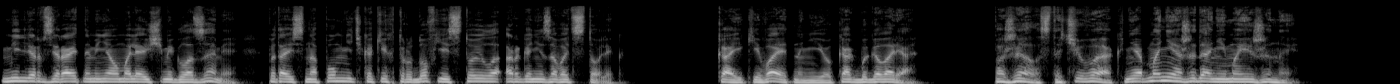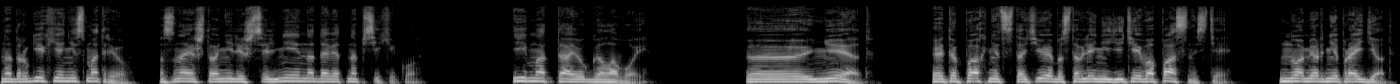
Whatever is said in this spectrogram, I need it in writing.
Миллер взирает на меня умоляющими глазами, пытаясь напомнить, каких трудов ей стоило организовать столик. Кай кивает на нее, как бы говоря — «Пожалуйста, чувак, не обмани ожиданий моей жены». На других я не смотрю, зная, что они лишь сильнее надавят на психику. И мотаю головой. «Э, нет. Это пахнет статьей об оставлении детей в опасности. Номер не пройдет».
